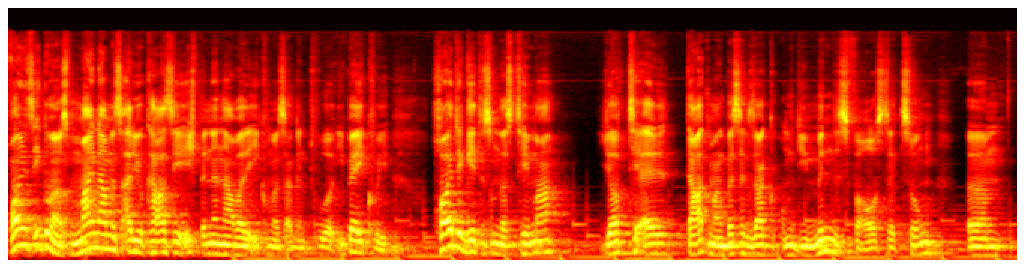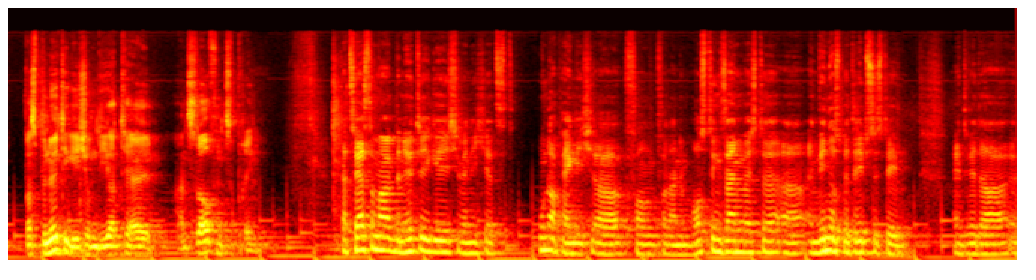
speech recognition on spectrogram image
Freunde des E-Commerce, mein Name ist Ali Okasi, ich bin Inhaber der E-Commerce-Agentur eBakery. Heute geht es um das Thema JTL Datenbank, besser gesagt um die Mindestvoraussetzungen. Ähm, was benötige ich, um die JTL ans Laufen zu bringen? Ja, zuerst einmal benötige ich, wenn ich jetzt unabhängig äh, von, von einem Hosting sein möchte, äh, ein Windows-Betriebssystem. Entweder äh,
